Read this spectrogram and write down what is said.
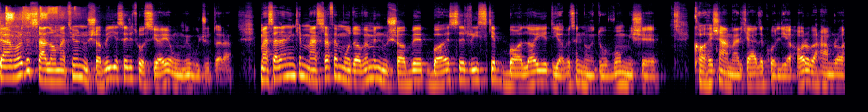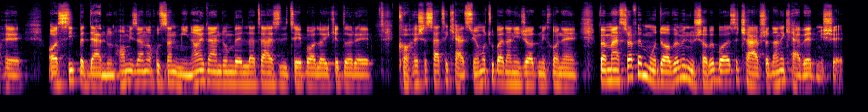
در مورد سلامتی و نوشابه یه سری توصیه های عمومی وجود دارن. مثلا اینکه مصرف مداوم نوشابه باعث ریسک بالای دیابت نوع دوم میشه. کاهش عملکرد کلیه ها رو به همراه آسیب به دندون ها می‌زنه. خصوصا مینای دندون به علت اسیدیته بالایی که داره کاهش سطح کلسیوم رو تو بدن ایجاد می‌کنه و مصرف مداوم نوشابه باعث چرب شدن کبد میشه.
